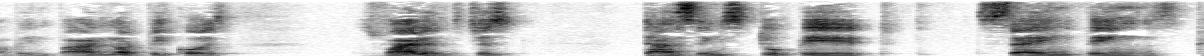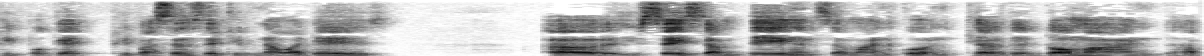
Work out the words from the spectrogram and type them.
I'm being banned, not because it's violent, just dancing stupid, saying things, people get, people are sensitive nowadays. uh, you say something and someone go and tell the doorman, uh,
